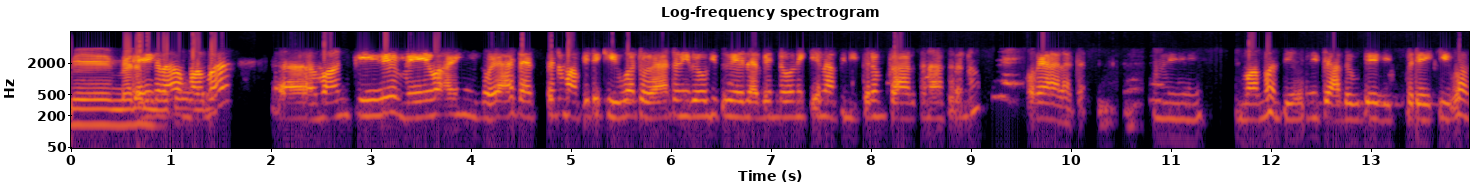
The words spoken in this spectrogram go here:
මේ මැඩම් මම මං කිව්වේ මේවායින් ඔයාට ඇත්තටම අපිට කිව්වට ඔයාට නිරෝගී සුවය ලැබෙන්න ඕනේ කියලා අපි නිතරම ප්‍රාර්ථනා කරනවා ඔයාලට. මම දෙවෙනිට අද උදේ විස්තරේ කිව්වා.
